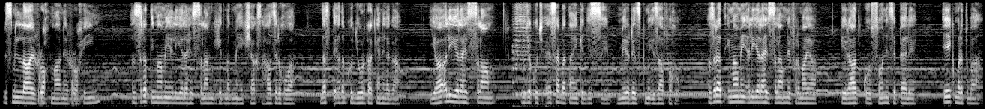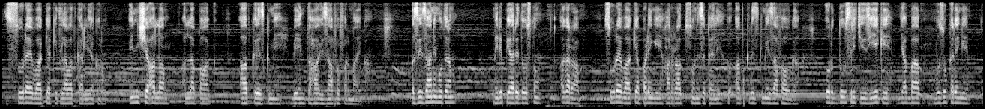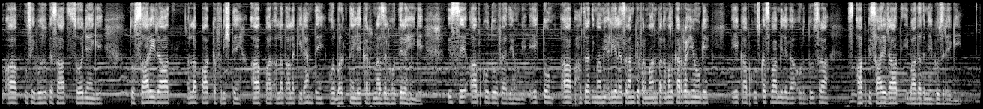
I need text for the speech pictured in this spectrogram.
बसमीम हज़रत इमाम अलीसम की खिदमत में एक शख्स हाजिर हुआ, दस्त अदब को जोड़ कर कहने लगा, या अलीसम मुझे कुछ ऐसा बताएँ कि जिससे मेरे रिज्क में इजाफ़ा हो। हज़रत इमाम अलीसम ने फरमाया कि रात को सोने से पहले एक मरतबा सूर्य वाक़ की तिलावत कर लिया करो। इन अल्लाह पाक आपके रिज्क में बे इंतहा इजाफ़ा फरमाएगा। अजीज़ान मोहतरम मेरे प्यारे दोस्तों, अगर आप सूर्य वाक़ पढ़ेंगे हर रात सोने से पहले तो आपके रिस्क में इजाफ़ा होगा। और दूसरी चीज़ ये कि जब आप वज़ू करेंगे तो आप उसी वज़ू के साथ सो जाएँगे। तो सारी रात अल्लाह पाक के फ़रिश्ते आप पर अल्लाह ताला की रहमतें और बरकतें लेकर नाजिल होते रहेंगे। इससे आपको दो फ़ायदे होंगे। एक तो आप हज़रत इमाम अली सलाम के फ़रमान पर अमल कर रहे होंगे, एक आपको उसका स्वाब मिलेगा और दूसरा आपकी सारी रात इबादत में गुजरेगी।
